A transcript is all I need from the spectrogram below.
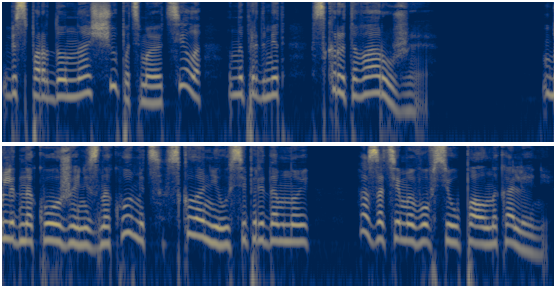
беспардонно ощупать мое тело на предмет скрытого оружия. Бледнокожий незнакомец склонился передо мной, а затем и вовсе упал на колени.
